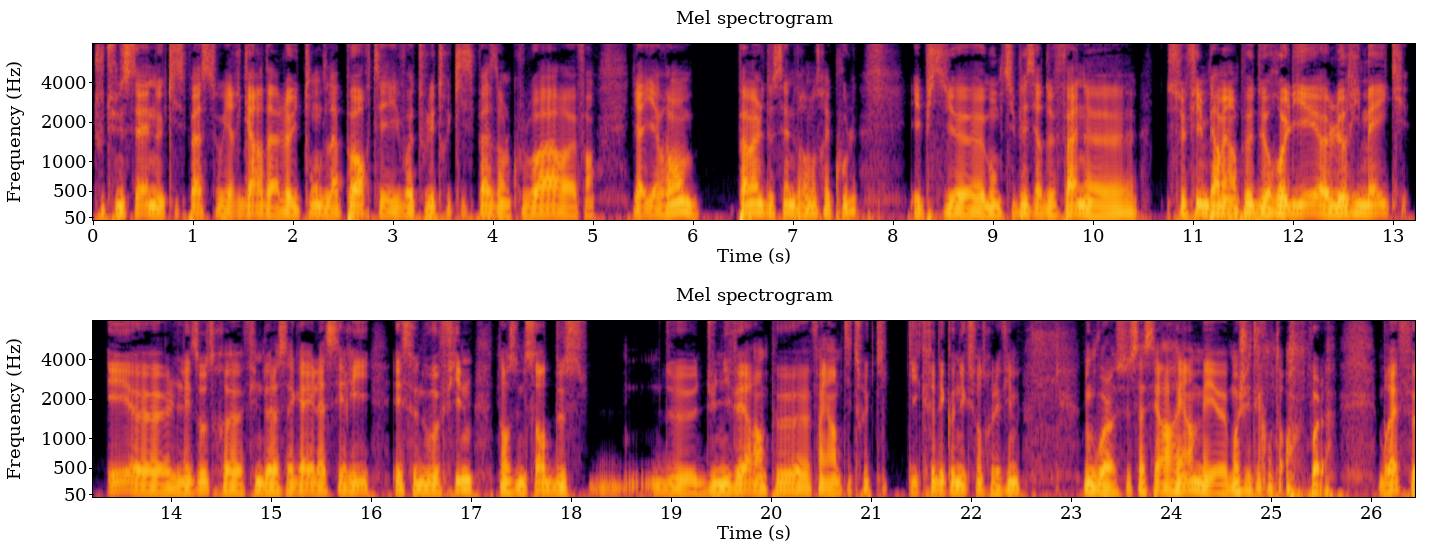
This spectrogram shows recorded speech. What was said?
toute une scène qui se passe où il regarde à l'œilleton de la porte et il voit tous les trucs qui se passent dans le couloir. Enfin, il y a vraiment pas mal de scènes vraiment très cool. Et puis euh, mon petit plaisir de fan, euh, ce film permet un peu de relier euh, le remake et les autres films de la saga et la série et ce nouveau film dans une sorte de d'univers un peu enfin il y a un petit truc qui, crée des connexions entre les films. Donc voilà ça, sert à rien mais moi j'étais content. Voilà. Bref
